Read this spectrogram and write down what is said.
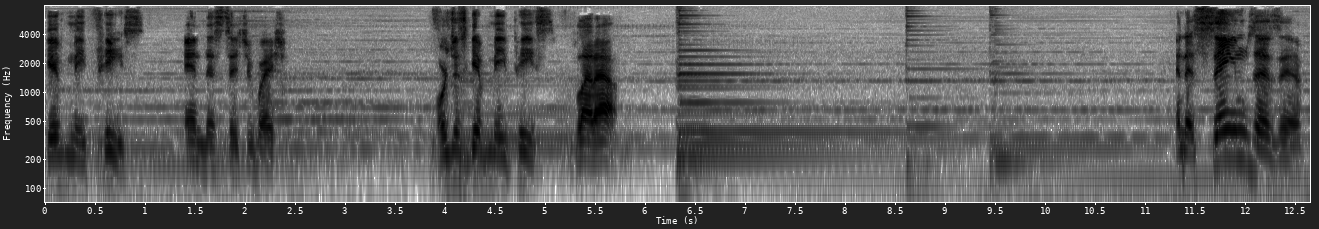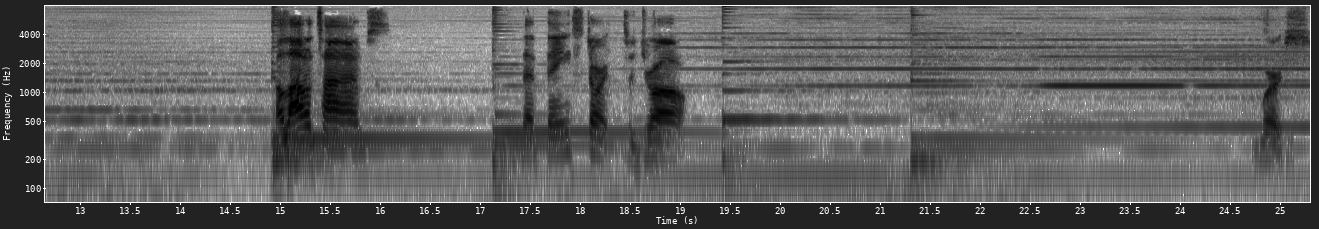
give me peace in this situation, or just give me peace flat out. And it seems as if a lot of times that things start to draw worse.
